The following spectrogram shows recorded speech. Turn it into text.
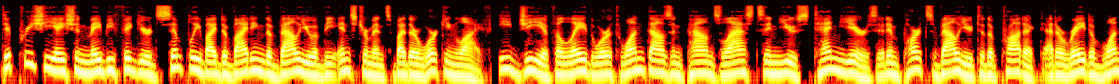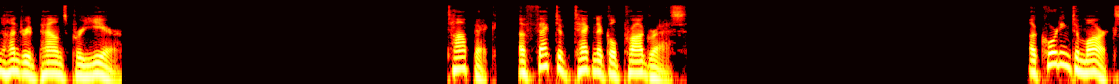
Depreciation may be figured simply by dividing the value of the instruments by their working life, e.g. if a lathe worth £1,000 lasts in use 10 years it imparts value to the product at a rate of £100 per year. Effective technical progress According to Marx,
